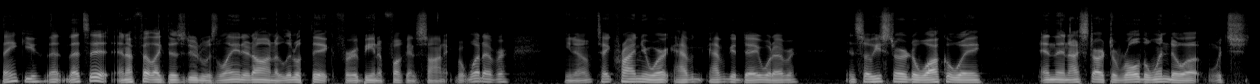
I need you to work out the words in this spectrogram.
thank you. That that's it. And I felt like this dude was laying it on a little thick for it being a fucking Sonic. But whatever. You know, take pride in your work, have a, have a good day, whatever. And so he started to walk away and then I start to roll the window up, which,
